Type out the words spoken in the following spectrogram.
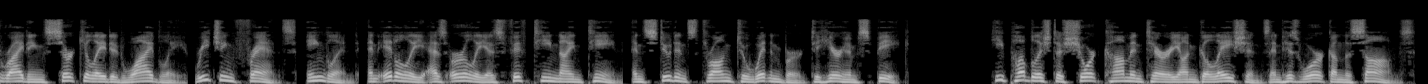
writings circulated widely, reaching France, England, and Italy as early as 1519, and students thronged to Wittenberg to hear him speak. He published a short commentary on Galatians and his work on the Psalms.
